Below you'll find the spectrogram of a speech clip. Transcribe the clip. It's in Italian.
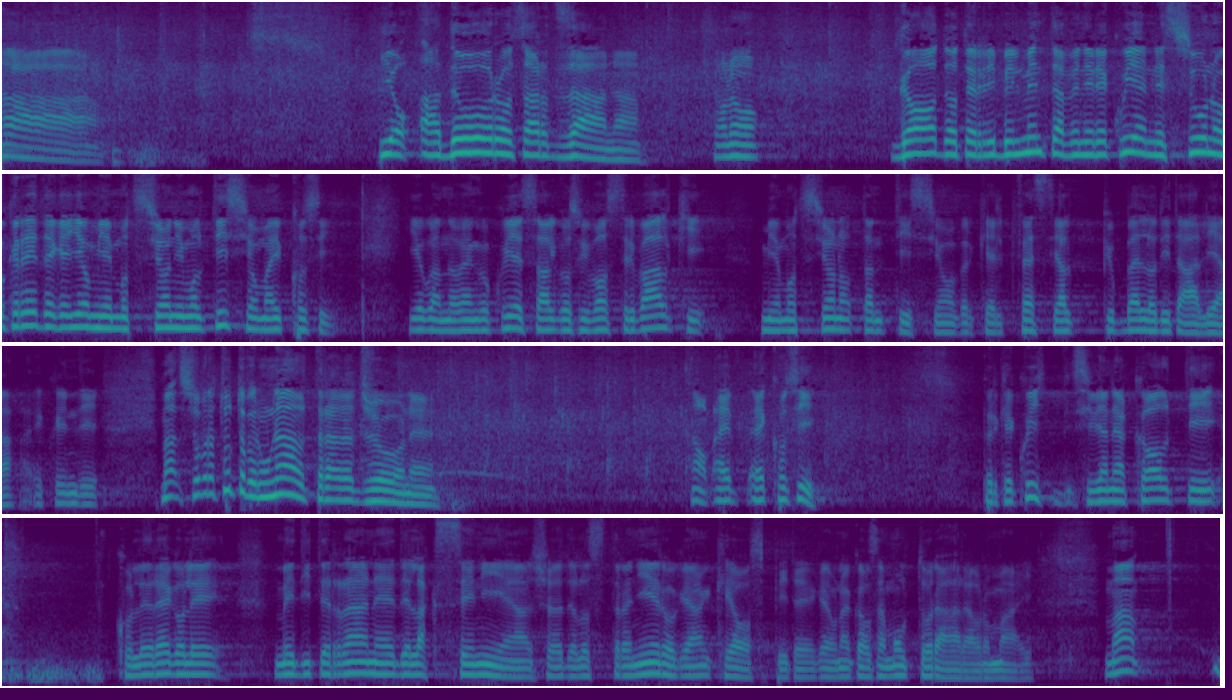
Ah. Io adoro Sarzana, Sono... godo terribilmente a venire qui e nessuno crede che io mi emozioni moltissimo, ma è così. Io quando vengo qui e salgo sui vostri palchi mi emoziono tantissimo perché è il festival più bello d'Italia quindi... ma soprattutto per un'altra ragione. No, è, è così, perché qui si viene accolti con le regole mediterranee della xenia, cioè dello straniero che è anche ospite, che è una cosa molto rara ormai. Ma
